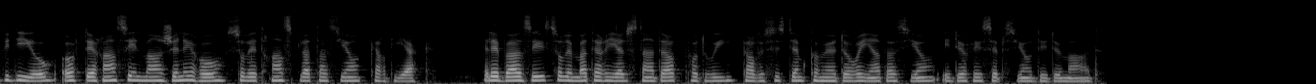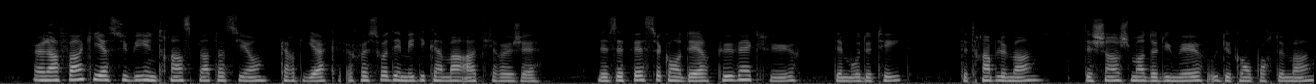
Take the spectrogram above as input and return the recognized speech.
vidéo offre des renseignements généraux sur les transplantations cardiaques. Elle est basée sur le matériel standard produit par le Système commun d'orientation et de réception des demandes. Un enfant qui a subi une transplantation cardiaque reçoit des médicaments anti-rejet. Les effets secondaires peuvent inclure des maux de tête, des tremblements, des changements de l'humeur ou de comportement,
